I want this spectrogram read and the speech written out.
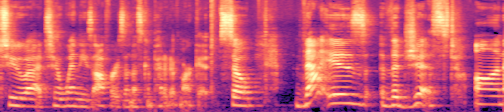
to, uh, to win these offers in this competitive market. So that is the gist on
